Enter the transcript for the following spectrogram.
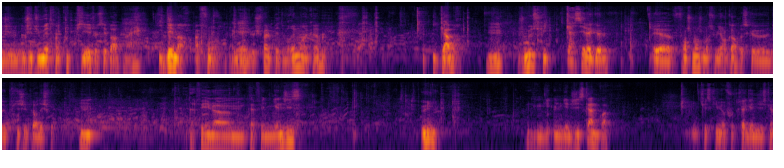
j'ai ou j'ai dû mettre un coup de pied, je sais pas. Ouais. Il démarre à fond. hein. Le cheval pète vraiment un câble. Il cabre. Mhm. Je me suis cassé la gueule. Et euh, franchement, je m'en souviens encore parce que depuis, j'ai peur des chevaux. T'as fait une, euh, t'as fait une Genjis, Une une, une Genjis Khan quoi. Qu'est-ce qui vient foutre la Genghis Khan?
